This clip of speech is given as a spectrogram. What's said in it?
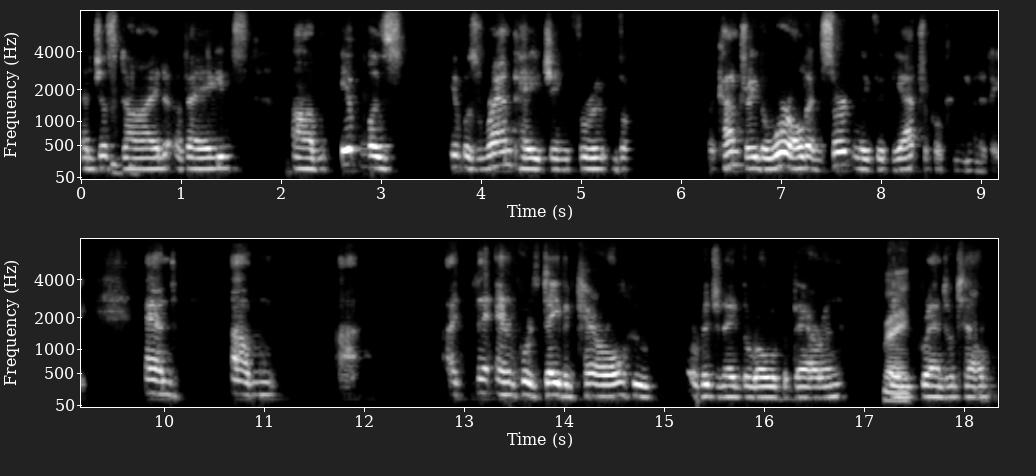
had just Mhm. died of AIDS. Um, it was it was rampaging through the, the country, the world, and certainly the theatrical community. And um, I, I th- and of course David Carroll, who originated the role of the Baron right. in Grand Hotel,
